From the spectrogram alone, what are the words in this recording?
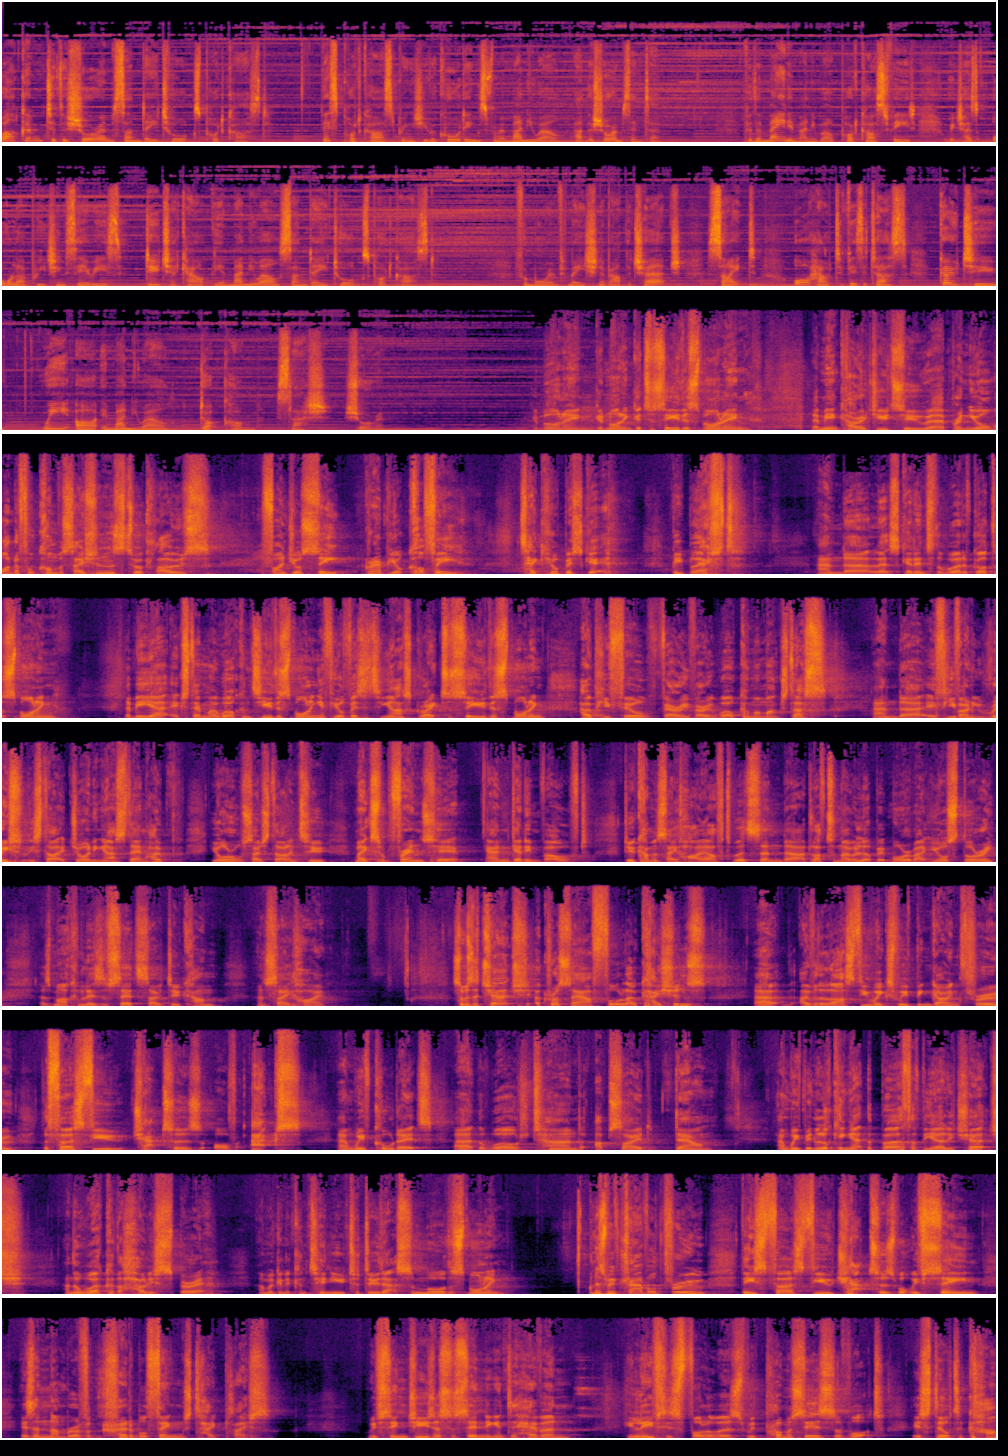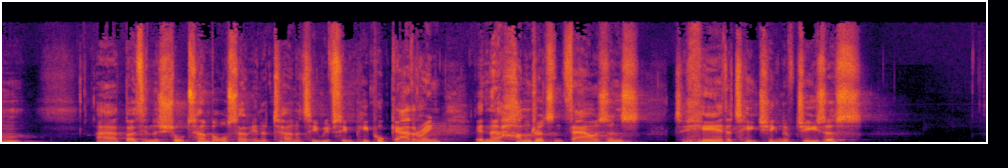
Welcome to the Shoreham Sunday Talks podcast. This podcast brings you recordings from Emmanuel at the Shoreham Centre. For the main Emmanuel podcast feed, which has all our preaching series, do check out the Emmanuel Sunday Talks podcast. For more information about the church, site, or how to visit us, go to weareemmanuel.com slash Shoreham. Good morning. Good morning. Good to see you this morning. Let me encourage you to uh, bring your wonderful conversations to a close. Find your seat, grab your coffee, take your biscuit, be blessed, and uh, let's get into the Word of God this morning. Let me uh, extend my welcome to you this morning. If you're visiting us, great to see you this morning. Hope you feel very, very welcome amongst us. And uh, if you've only recently started joining us, then hope you're also starting to make some friends here and get involved do come and say hi afterwards. And uh, I'd love to know a little bit more about your story, as Mark and Liz have said. So do come and say hi. So, as a church across our four locations, uh, over the last few weeks, we've been going through the first few chapters of Acts, and we've called it uh, The World Turned Upside Down. And we've been looking at the birth of the early church and the work of the Holy Spirit, and we're going to continue to do that some more this morning. And as we've traveled through these first few chapters, what we've seen is a number of incredible things take place. We've seen Jesus ascending into heaven. He leaves his followers with promises of what is still to come, uh, both in the short term but also in eternity. We've seen people gathering in their hundreds and thousands to hear the teaching of Jesus.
